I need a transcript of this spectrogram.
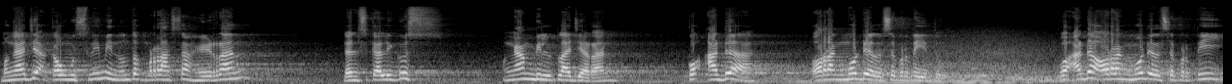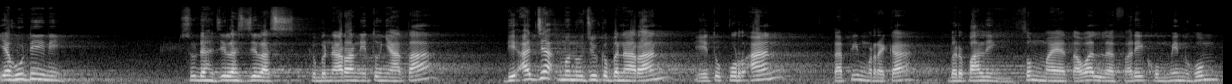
mengajak kaum muslimin untuk merasa heran dan sekaligus mengambil pelajaran kok ada orang model seperti itu kok ada orang model seperti Yahudi ini sudah jelas-jelas kebenaran itu nyata diajak menuju kebenaran yaitu Quran tapi mereka berpaling thumma yatawalla fariqum minhum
